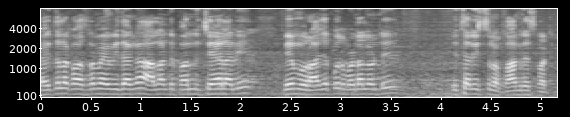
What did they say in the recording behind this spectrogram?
రైతులకు అవసరమయ్యే విధంగా అలాంటి పనులు చేయాలని మేము రాజపూర్ మండలం నుండి హెచ్చరిస్తున్నాం కాంగ్రెస్ పార్టీ.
